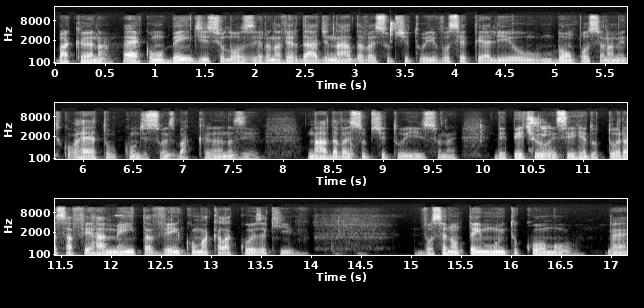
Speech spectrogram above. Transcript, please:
Bacana. É, como bem disse o Lozeiro, na verdade, nada vai substituir você ter ali um bom posicionamento correto, condições bacanas e nada vai substituir isso, né? De repente, esse redutor, essa ferramenta vem como aquela coisa que você não tem muito como, né?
